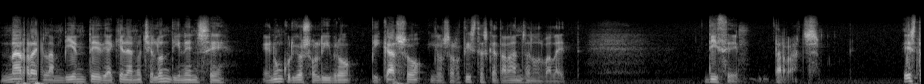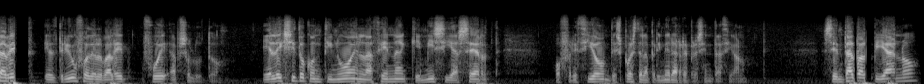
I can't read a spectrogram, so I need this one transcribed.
narra el ambiente de aquella noche londinense en un curioso libro, Picasso y los artistas catalans en el ballet. Dice Terrats, esta vez el triunfo del ballet fue absoluto. El éxito continuó en la cena que Missy Assert ofreció después de la primera representación. Sentado al piano,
